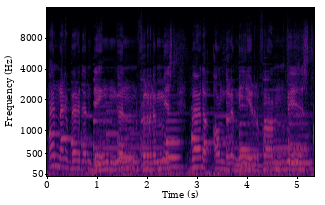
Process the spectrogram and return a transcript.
En er werden dingen vermist waar de ander meer van wist.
